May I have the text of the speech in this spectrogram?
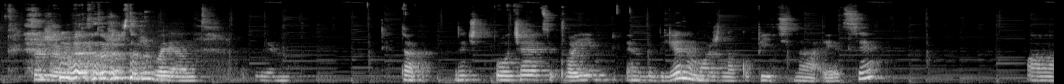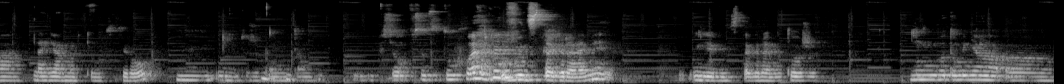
Тоже, тоже, тоже вариант. Так, значит, получается, твои гобелены можно купить на Etsy, а, на ярмарке мастеров. Нет, уже, по-моему, там все, все затухло. В Инстаграме или в Инстаграме тоже? Ну, вот у меня э,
